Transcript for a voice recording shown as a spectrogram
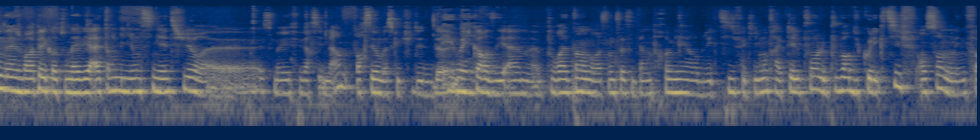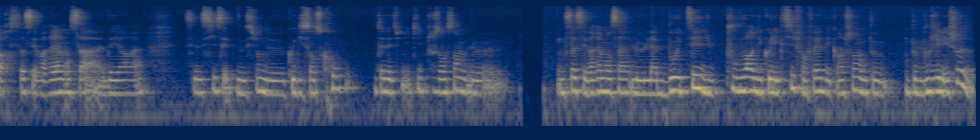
on a, je me rappelle quand on avait atteint le million de signatures, euh, ça m'avait fait verser une larme, forcément parce que tu te donnes corps et âme pour atteindre. Donc ça, c'était un premier objectif qui montre à quel point le pouvoir du collectif, ensemble, on est une force. Ça, c'est vraiment ça. D'ailleurs, euh, c'est aussi cette notion de codissance crew, d'être une équipe tous ensemble. Donc ça, c'est vraiment ça, la beauté du pouvoir du collectif, en fait, et quand on peut, on peut bouger les choses,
